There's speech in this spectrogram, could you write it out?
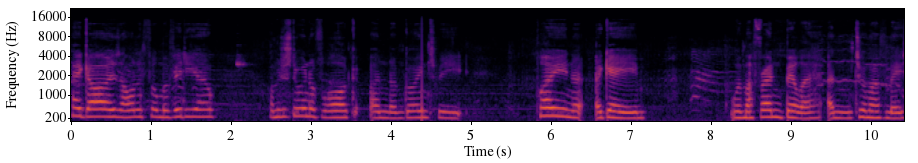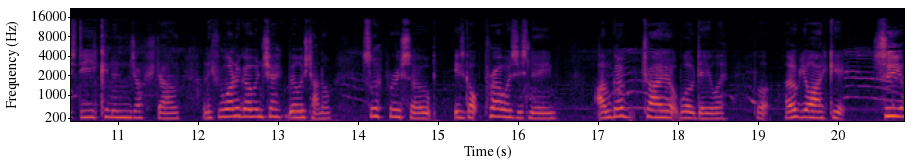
Hey guys, I want to film a video. I'm just doing a vlog and I'm going to be playing a, a game with my friend Billy and two of my mates, Deacon and Josh Down. And if you want to go and check Billy's channel, Slippery Soap, he's got Pro as his name. I'm going to try and upload daily, but I hope you like it. See ya!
